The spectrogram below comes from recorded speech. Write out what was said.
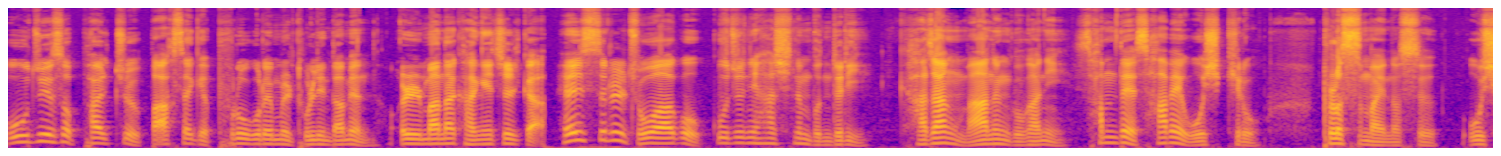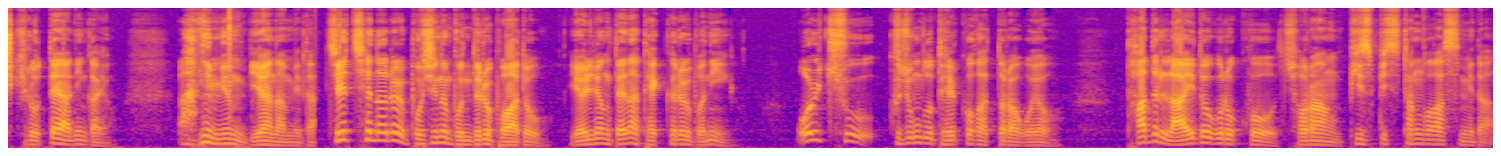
5주에서 8주 빡세게 프로그램을 돌린다면 얼마나 강해질까? 헬스를 좋아하고 꾸준히 하시는 분들이 가장 많은 구간이 3대 450kg 플러스 마이너스 50kg대 아닌가요? 아니면 미안합니다. 제 채널을 보시는 분들을 보아도 연령대나 댓글을 보니 얼추 그 정도 될 것 같더라고요. 다들 나이도 그렇고 저랑 비슷비슷한 것 같습니다.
